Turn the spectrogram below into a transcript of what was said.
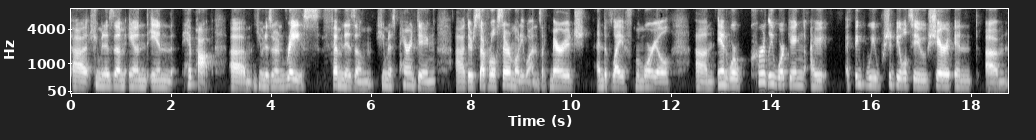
uh, humanism and in hip hop, um, humanism and race, feminism, humanist parenting. Uh, there's several ceremony ones like marriage, end of life, memorial. Um, and we're currently working, I, I think we should be able to share it in um,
